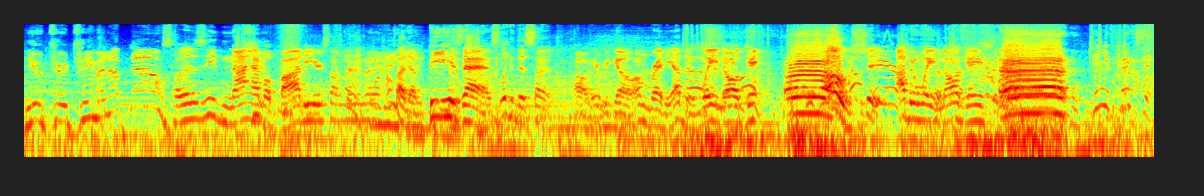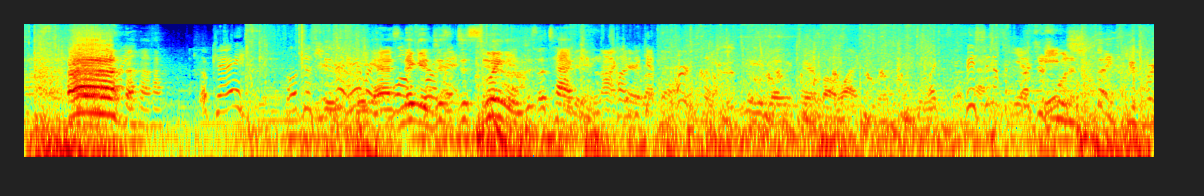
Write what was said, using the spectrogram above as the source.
You two teaming up now? So does he not have a body or something anymore? I'm about to beat his ass. Look at this sun. Oh, here we go. I'm ready. I've been waiting all game. Uh, uh, oh shit! I've been waiting all game for uh, that. Can you fix it? Okay, I'll just do the Big hammerhead ass nigga just bit. just swinging, just Did attacking. not Time care about that. Nigga doesn't care about life, bro. Like fish in a Yeah, I just want to thank you for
